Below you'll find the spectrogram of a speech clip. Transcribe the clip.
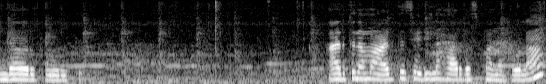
இந்த ஒரு பூ இருக்கு. அடுத்து நம்ம அடுத்த செடியில் ஹார்வெஸ்ட் பண்ண போகலாம்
